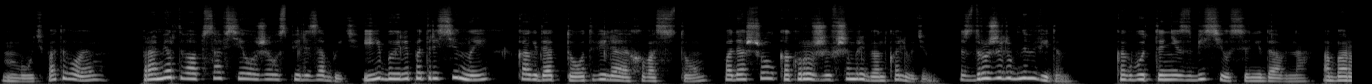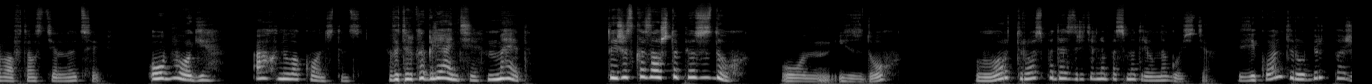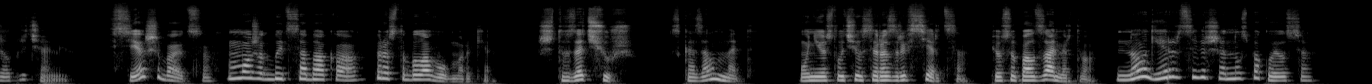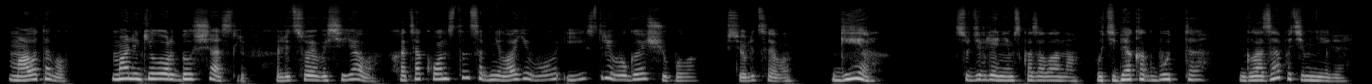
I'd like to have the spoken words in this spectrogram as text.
«Будь по-твоему». Про мертвого пса все уже успели забыть и были потрясены, когда тот, виляя хвостом, подошел к окружившим ребенка людям с дружелюбным видом, как будто не взбесился недавно, оборвав толстенную цепь. «О боги!» — ахнула Констанс. «Вы только гляньте, Мэтт! Ты же сказал, что пес сдох!» «Он и сдох?» Лорд Росс подозрительно посмотрел на гостя. Виконт Руберт пожал плечами. «Все ошибаются. Может быть, собака просто была в обмороке». «Что за чушь?» — сказал Мэтт. У нее случился разрыв сердца. Пес упал замертво. Но Герард совершенно успокоился. Мало того, маленький лорд был счастлив, лицо его сияло, хотя Констанс обняла его и с тревогой ощупала. Все ли цело? «Гер!» — с удивлением сказала она. «У тебя как будто глаза потемнели.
